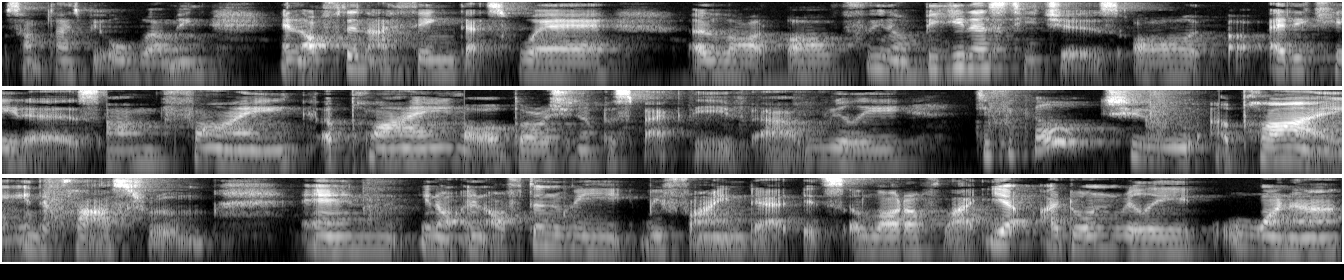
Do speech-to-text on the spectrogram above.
sometimes be overwhelming. And often i think that's where a lot of you know beginners teachers or educators um, find applying or aboriginal perspective uh, really difficult to apply in the classroom. And you know and often we we find that it's a lot of like yeah i don't really want to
